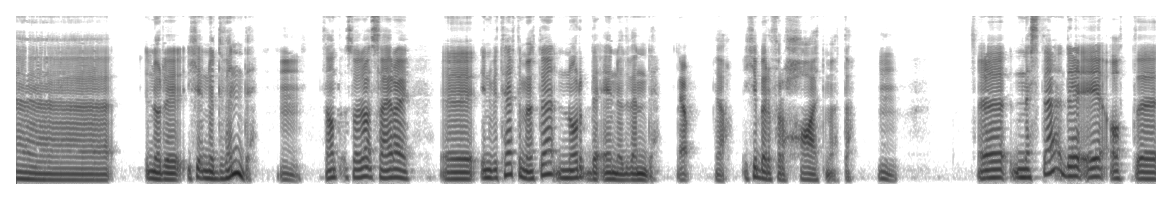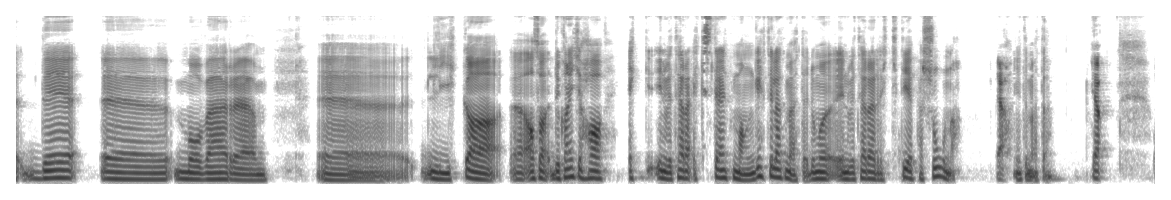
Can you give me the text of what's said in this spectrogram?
eh, når det ikke er nødvendig. Mm. Sant? Så da sier de eh, inviter til møte når det er nødvendig. Ja. Ja, Ikke bare for å ha et møte. Mm. Eh, neste, det er at det eh, må være eh, like Altså, du kan ikke ha invitere ekstremt mange til et møte. Du må invitere riktige personer Ja. inn til møtet. Ja.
